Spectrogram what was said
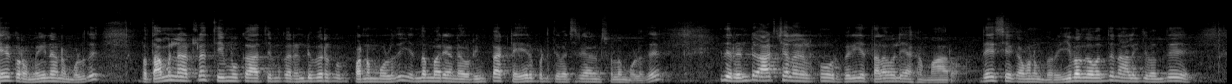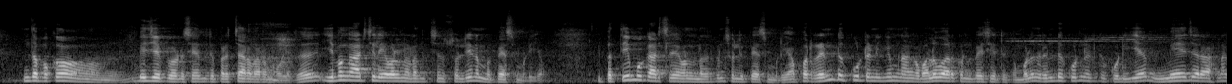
கேட்குறோம் மெயினான பொழுது. இப்போ தமிழ்நாட்டில் திமுக அதிமுக ரெண்டு பேரும் பண்ணும்பொழுது எந்த மாதிரியான ஒரு இம்பேக்டை ஏற்படுத்தி வச்சுருக்காங்கன்னு சொல்லும் பொழுது இது ரெண்டு ஆட்சியாளர்களுக்கும் ஒரு பெரிய தலைவலியாக மாறும். தேசிய கவனம் பெறும். இவங்க வந்து நாளைக்கு வந்து இந்த பக்கம் பிஜேபியோட சேர்ந்துட்டு பிரச்சாரம் வரும்பொழுது இவங்க ஆட்சியில் எவ்வளோ நடந்துச்சுன்னு சொல்லி நம்ம பேச முடியும். இப்போ திமுக ஆட்சியில் எவ்வளோ நடந்திருக்குன்னு சொல்லி பேச முடியும். அப்போ ரெண்டு கூட்டணிக்கும் நாங்கள் வலுவாக இருக்குன்னு பேசிகிட்டு இருக்கும்பொழுது ரெண்டு கூட்டணி இருக்கக்கூடிய மேஜரான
